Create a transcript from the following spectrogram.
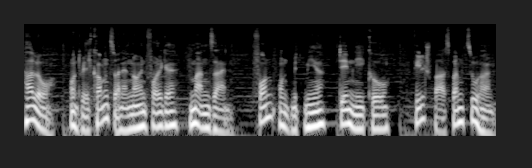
Hallo und willkommen zu einer neuen Folge Mannsein. Von und mit mir, dem Nico. Viel Spaß beim Zuhören.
